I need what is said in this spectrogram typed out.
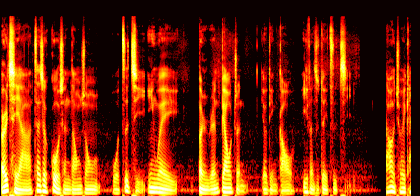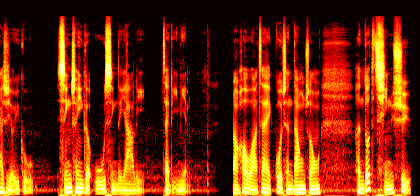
而且啊，在这个过程当中，我自己因为本人标准有点高，一粉是对自己，然后就会开始有一股形成一个无形的压力在里面。然后啊，在过程当中，很多的情绪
